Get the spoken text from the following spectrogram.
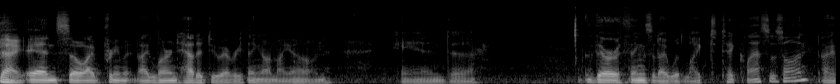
Right. And so I pretty much I learned how to do everything on my own. And uh, there are things that I would like to take classes on. I,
